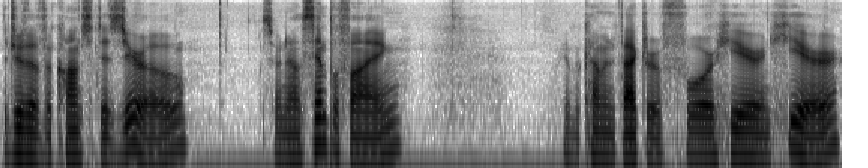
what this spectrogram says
The derivative of a constant is 0. So now simplifying, we have a common factor of 4 here and here.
